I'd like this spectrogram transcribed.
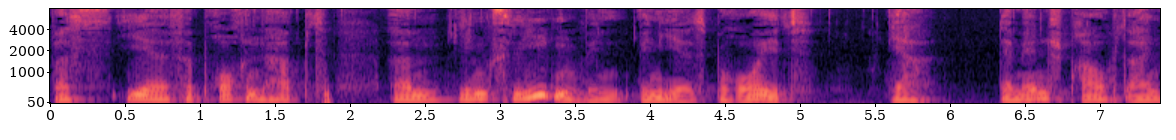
was ihr verbrochen habt, ähm, links liegen, wenn, wenn ihr es bereut. Ja, der Mensch braucht ein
